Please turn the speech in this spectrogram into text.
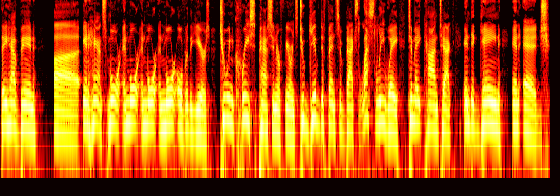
they have been uh, enhanced more and more and more and more over the years to increase pass interference, to give defensive backs less leeway to make contact and to gain an edge.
